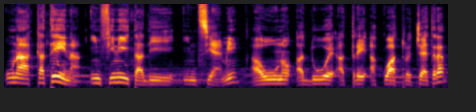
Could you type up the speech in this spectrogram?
una catena infinita di insiemi, A1, A2, A3, A4, eccetera,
